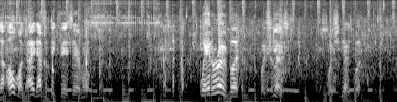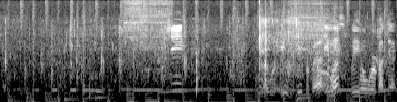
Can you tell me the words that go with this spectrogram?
now, oh my, hey, that's a big fish there, man. Way of the road, bud. Where she goes? Where she goes, bud? Keeper, but He we- was. We ain't gonna worry about that.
